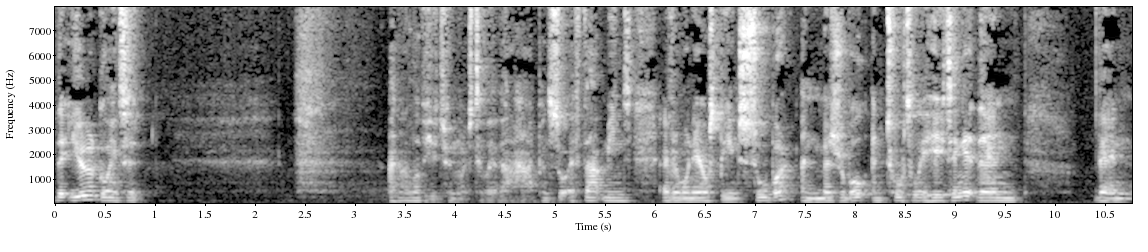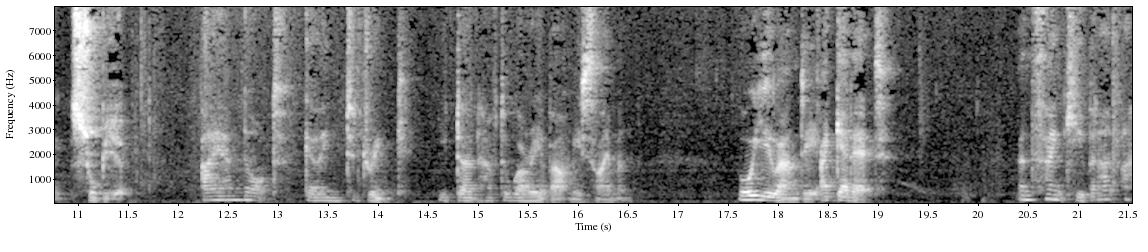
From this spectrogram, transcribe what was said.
that you're going to. And I love you too much to let that happen. So if that means everyone else being sober and miserable and totally hating it, then then so be it. I am not going to drink. You don't have to worry about me, Simon. Or you, Andy. I get it. And thank you, but I, I,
